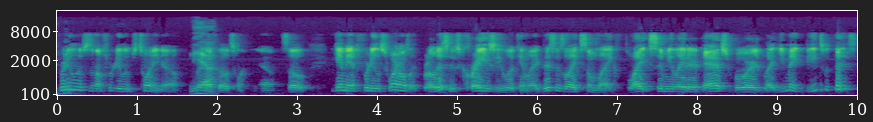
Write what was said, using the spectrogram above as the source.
Fruity Loops is on Fruity Loops 20 now. Yeah. FL 20 now. So he gave me a Fruity Loops 4, and I was like, bro, this is crazy looking. Like this is like some like flight simulator dashboard. Like you make beats with this.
